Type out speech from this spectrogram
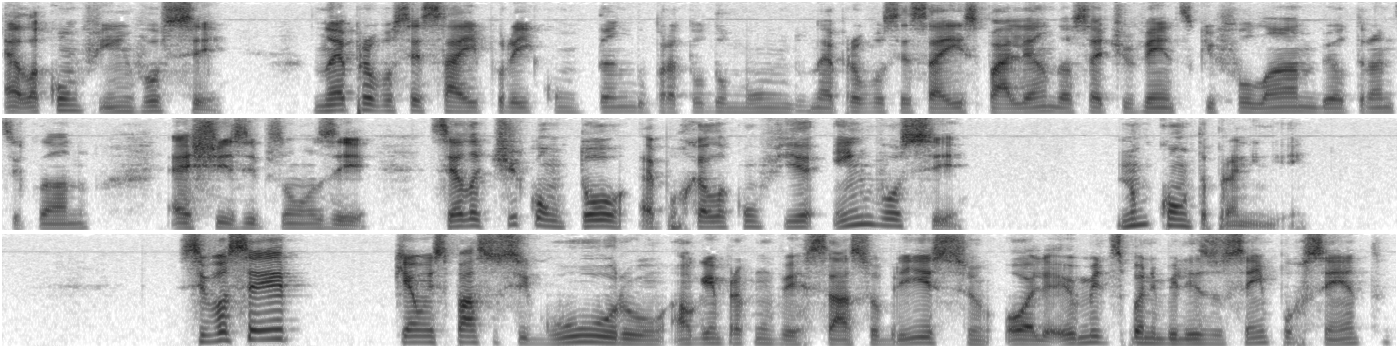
ela confia em você. Não é para você sair por aí contando para todo mundo, não é para você sair espalhando aos sete ventos que fulano, beltrano, ciclano é XYZ. Se ela te contou, é porque ela confia em você. Não conta para ninguém. Se você quer um espaço seguro, alguém para conversar sobre isso, olha, eu me disponibilizo 100%.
